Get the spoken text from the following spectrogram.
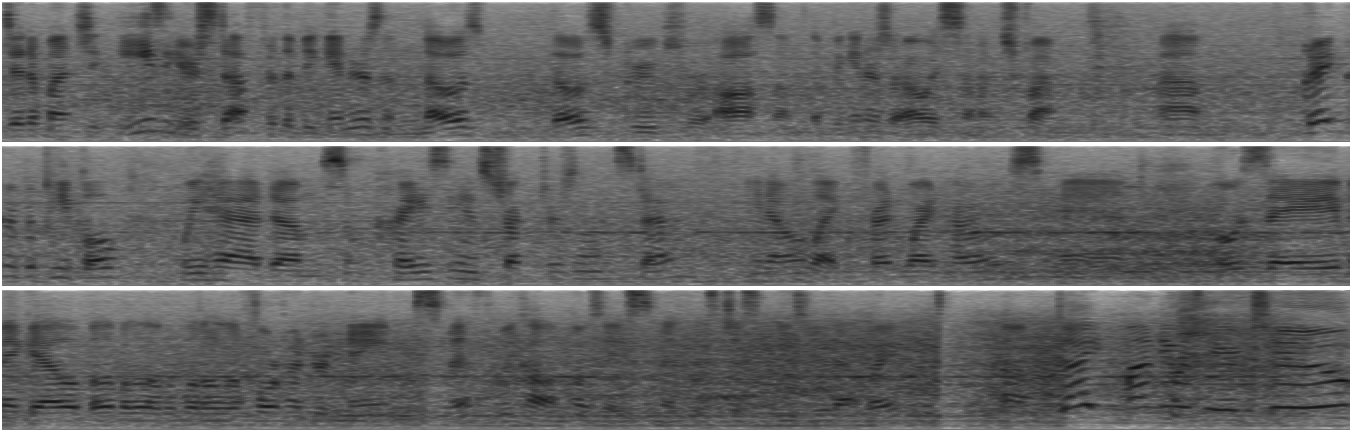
Did a bunch of easier stuff for the beginners, and those those groups were awesome. The beginners are always so much fun. Um, great group of people. We had um, some crazy instructors on staff, you know, like Fred Whitehouse and Jose Miguel, blah, blah, blah, blah, blah, 400 name Smith. We call him Jose Smith, it's just easier that way. Um, Guy Mundy was here too,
